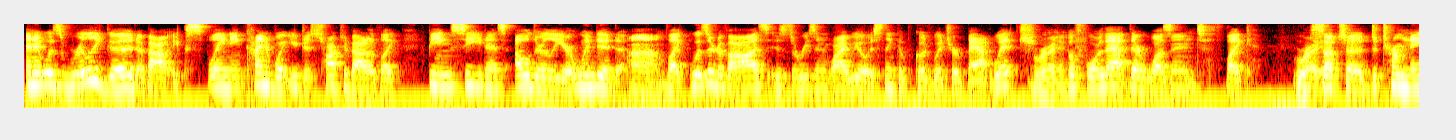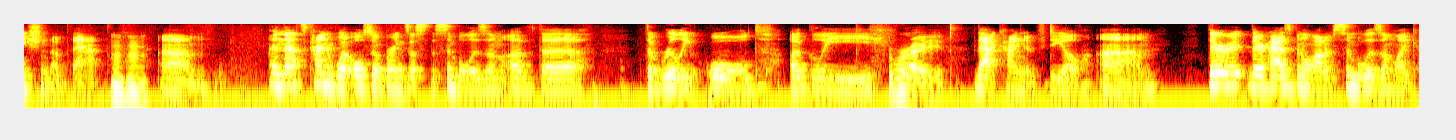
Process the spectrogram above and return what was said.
and it was really good about explaining kind of what you just talked about of like being seen as elderly or when did um, like Wizard of Oz is the reason why we always think of good witch or bad witch. Right. Before that, there wasn't like Right. such a determination of that. mm-hmm. Um, and that's kind of what also brings us the symbolism of the the really old, ugly, Right. that kind of deal. Um, there there has been a lot of symbolism, like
